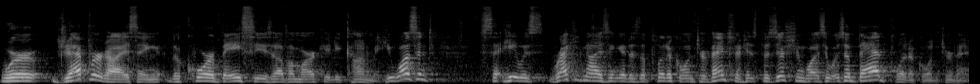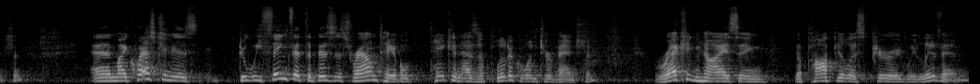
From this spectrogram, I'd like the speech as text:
were jeopardizing the core bases of a market economy. He wasn't he was recognizing it as a political intervention. His position was it was a bad political intervention. And my question is, do we think that the Business Roundtable, taken as a political intervention, recognizing the populist period we live in,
